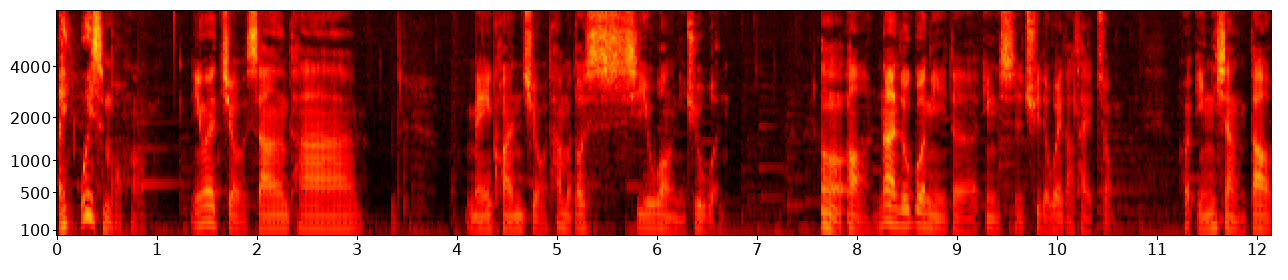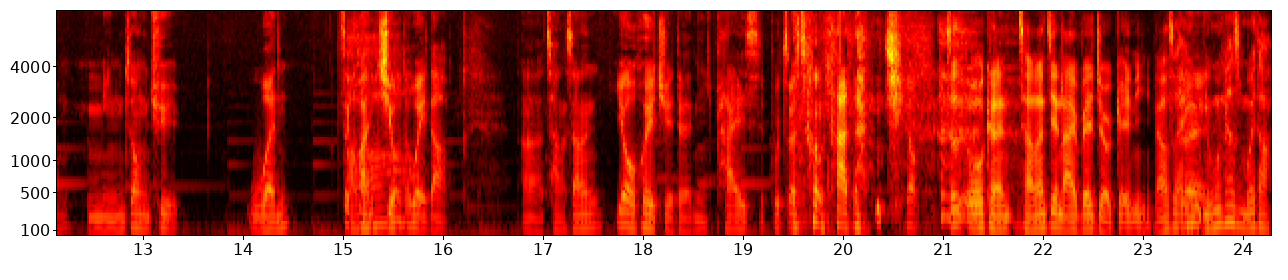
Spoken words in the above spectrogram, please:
哎，为什么？哦，因为酒商他每一款酒，他们都希望你去闻。嗯，哦，那如果你的饮食区的味道太重，会影响到民众去闻这款酒的味道。哦呃，厂商又会觉得你开始不尊重他的酒，就是我可能厂商今天拿一杯酒给你，然后说：“哎、欸，你闻看什么味道？”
